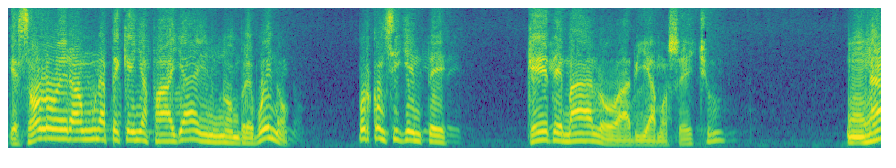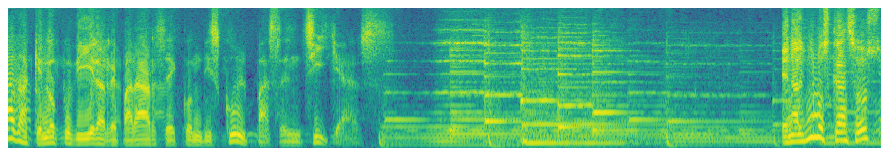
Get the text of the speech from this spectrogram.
que solo era una pequeña falla en un hombre bueno. Por consiguiente, ¿qué de malo habíamos hecho? Nada que no pudiera repararse con disculpas sencillas. En algunos casos,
